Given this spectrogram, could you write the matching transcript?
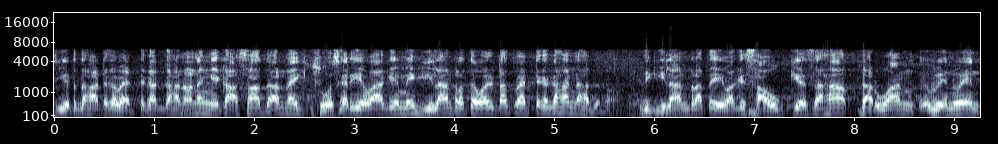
118ක වැට් එකක් ගහනවා නම් ඒක අසාධාරණයි. සුවසැරිය වාගේ මේ ගිලන් රථ වලටත් වැට් එක ගහන්න හදනවා. ඉතින් ගිලන් රථ ඒ වගේ සෞඛ්‍ය සහ දරුවන් වෙනුවෙන්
